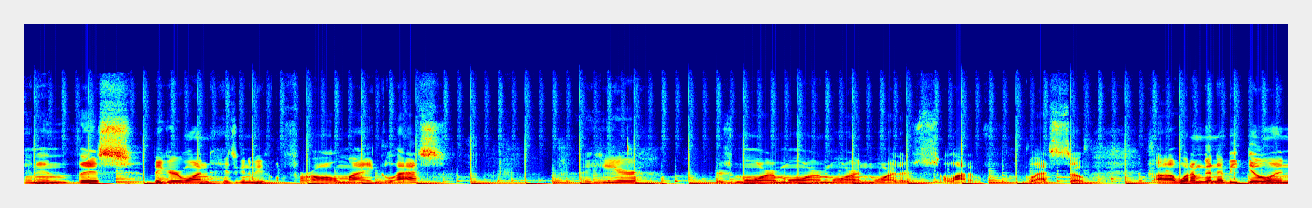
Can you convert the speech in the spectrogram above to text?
And then this bigger one is gonna be for all my glass. Right here, there's more, and more, and more, and more. There's a lot of glass. So uh, what I'm gonna be doing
